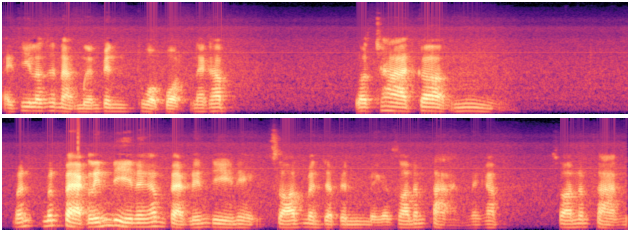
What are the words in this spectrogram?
ไอ้ที่ลักษณะเหมือนเป็นถั่วบดนะครับ รสชาติก็ อืม มันมันแปลกลิ้นดีนะครับ แปลกลิ้นดีนี่ซอสมันจะเป็นเหมือนกับซอสน้ำตาลนะครับ ซอสน้ำตาลห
